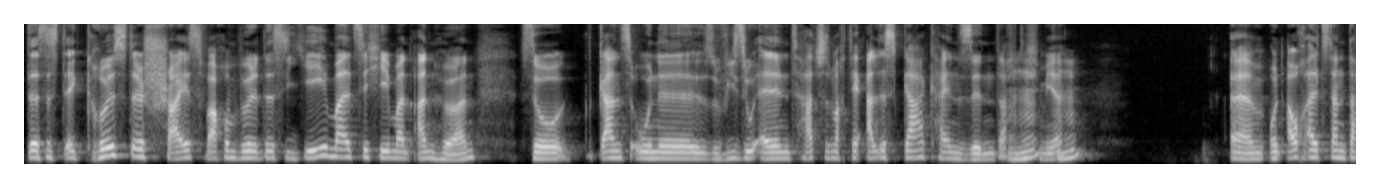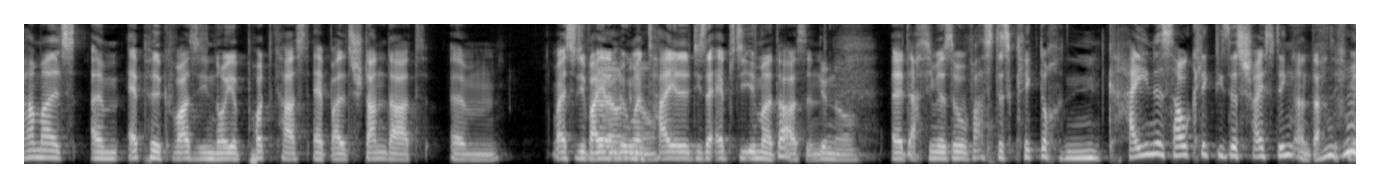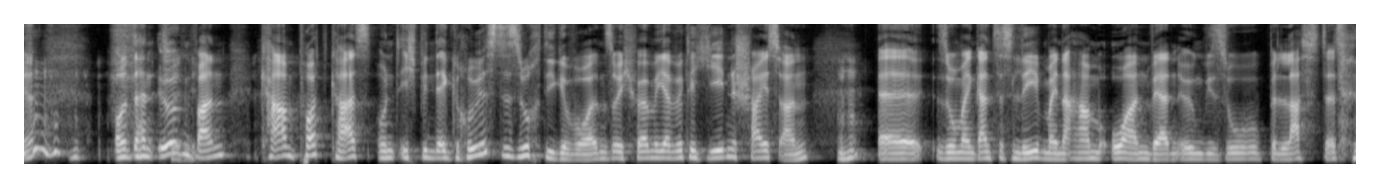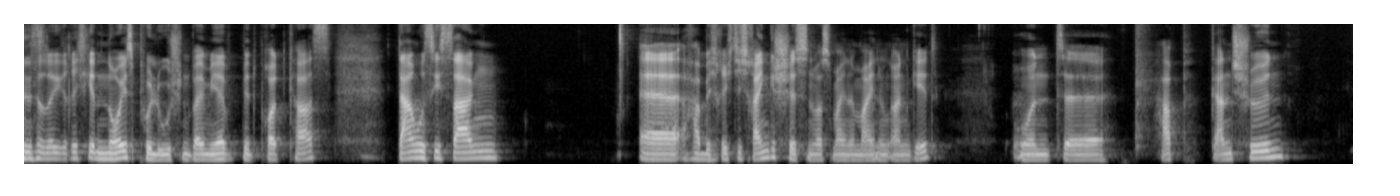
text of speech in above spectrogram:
das ist der größte Scheiß, warum würde das jemals sich jemand anhören? So ganz ohne so visuellen Touch, das macht ja alles gar keinen Sinn, dachte ich mir. Ähm, und auch als dann damals ähm, Apple quasi die neue Podcast-App als Standard, ähm, weißt du, die war ja, Ja, dann irgendwann genau. Teil dieser Apps, die immer da sind Genau. äh, dachte ich mir so, was, das klickt doch, keine Sau klickt dieses scheiß Ding an, dachte ich mir. Und dann irgendwann kam Podcast und ich bin der größte Suchti geworden. So, ich höre mir ja wirklich jeden Scheiß an. Äh, so mein ganzes Leben, meine armen Ohren werden irgendwie so belastet. so eine richtige Noise Pollution bei mir mit Podcasts. Da muss ich sagen, äh, habe ich richtig reingeschissen, was meine Meinung angeht. Und äh, hab ganz schön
